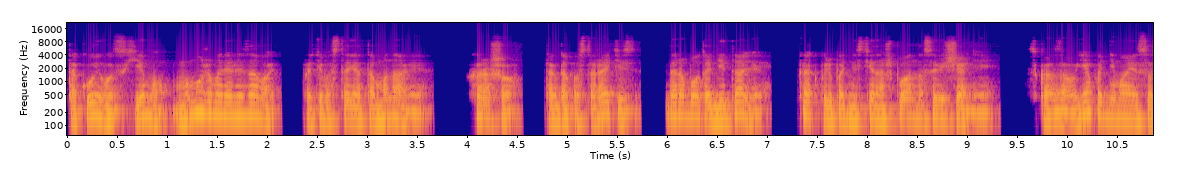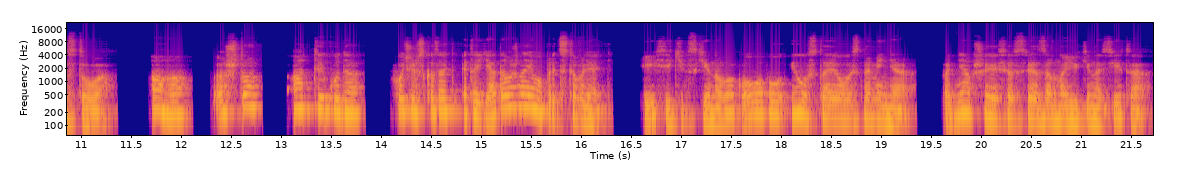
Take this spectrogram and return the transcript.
Такую вот схему мы можем реализовать, противостоя Таманаве. Хорошо, тогда постарайтесь доработать детали, как преподнести наш план на совещании, сказал я, поднимаясь со стула. Ага, а что? А ты куда? Хочешь сказать, это я должна его представлять? Исики вскинула голову и уставилась на меня. Поднявшаяся вслед за мной Юкиносита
